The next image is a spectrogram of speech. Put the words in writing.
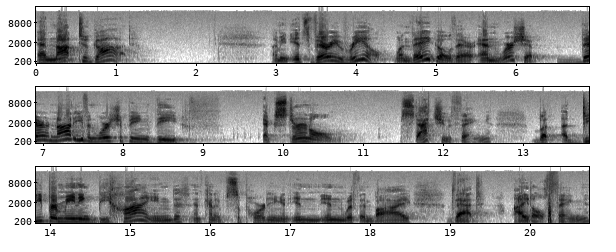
and not to God. I mean, it's very real. When they go there and worship, they're not even worshiping the external statue thing but a deeper meaning behind and kind of supporting and in, in with and by that idol thing.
